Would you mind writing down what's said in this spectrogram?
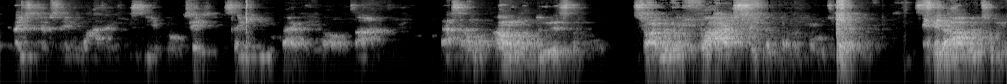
And I used to keep saying, why did you see a rotation? Same people back there all the time. That's I I don't want to do this no more. So I remember flyers sitting up on the hotel and the opportunity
